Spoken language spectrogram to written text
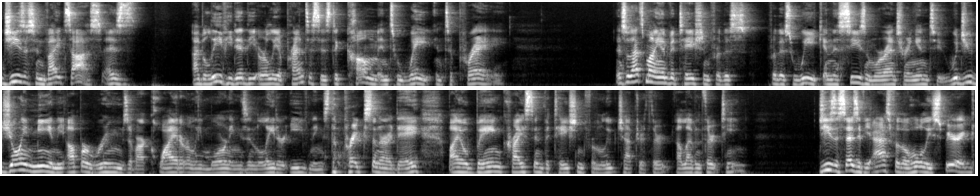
Jesus invites us, as I believe he did the early apprentices, to come and to wait and to pray. And so that's my invitation for this for this week and this season we're entering into. Would you join me in the upper rooms of our quiet early mornings and later evenings, the breaks in our day, by obeying Christ's invitation from Luke chapter 11 13? Jesus says if you ask for the Holy Spirit,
